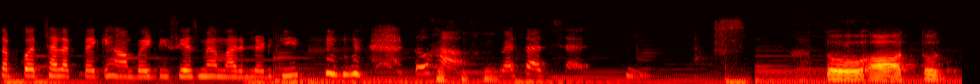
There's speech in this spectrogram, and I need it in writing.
सबको अच्छा लगता है कि हाँ भाई टीसीएस में हमारी लड़की तो हाँ वैसा अच्छा है। हम्म। तो आ, तो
